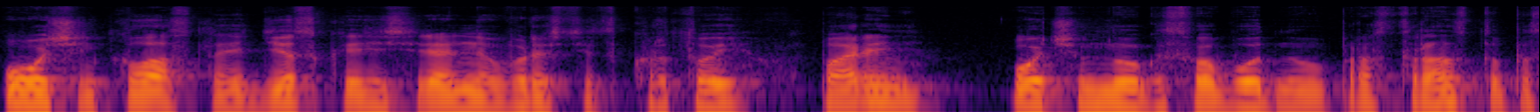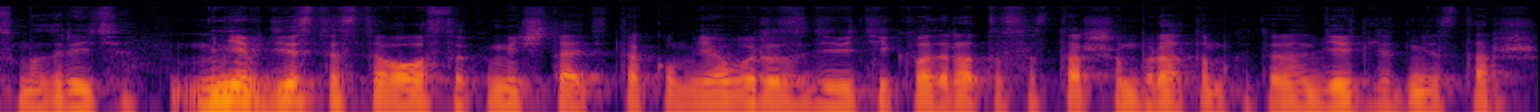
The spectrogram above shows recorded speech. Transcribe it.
Очень классная детская. Здесь реально вырастет крутой парень очень много свободного пространства, посмотрите. Мне в детстве оставалось только мечтать о таком. Я вырос с 9 квадратов со старшим братом, который на 9 лет меня старше.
